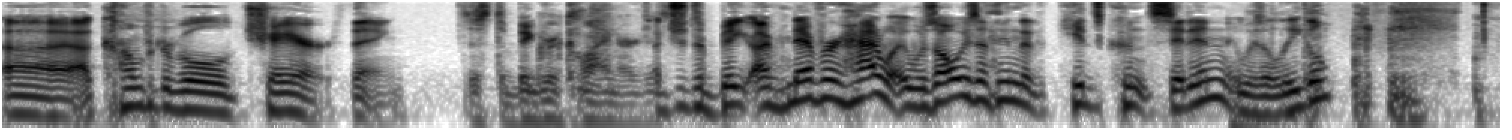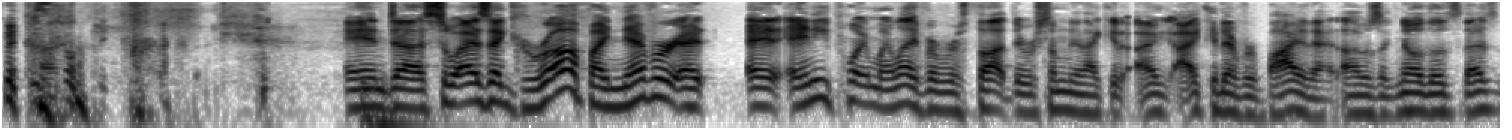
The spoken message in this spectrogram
uh, a comfortable chair thing. Just a big recliner. Just Just a big. I've never had one. It was always a thing that the kids couldn't sit in. It was illegal. and uh, so as I grew up, I never at, at any point in my life ever thought there was something I could I, I could ever buy that. I was like, no, those that's,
